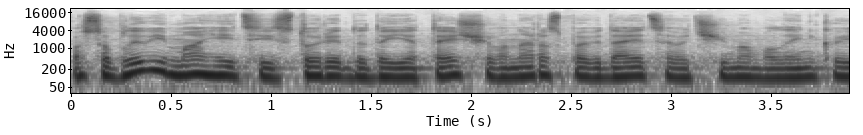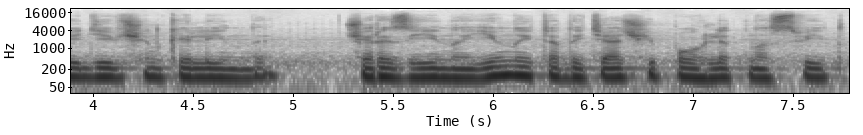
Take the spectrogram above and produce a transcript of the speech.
Особливій магії цій історії додає те, що вона розповідається очима маленької дівчинки Лінди через її наївний та дитячий погляд на світ.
